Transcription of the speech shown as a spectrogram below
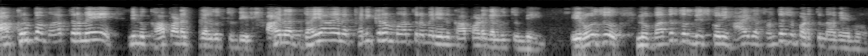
ఆ కృప మాత్రమే నిన్ను కాపాడగలుగుతుంది. ఆయన దయ ఆయన కనికరం మాత్రమే నిన్ను కాపాడగలుగుతుంది. ఈ రోజు నువ్వు భద్రతలు తీసుకొని హాయిగా సంతోషపడుతున్నావేమో.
